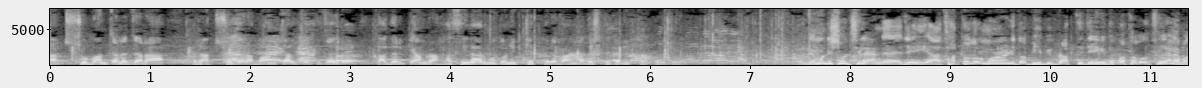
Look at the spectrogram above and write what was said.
রাকসু বাঞ্চালে যারা রাকসু যারা বাঞ্চাল করতে চাইবে, তাদেরকে আমরা হাসিনার মতো নিক্ষেপ করে বাংলাদেশ থেকে নিক্ষেপ করে দেবো। যেমনটি শুনছিলেন যে ছাত্রদল মনোনীত ভিপি প্রার্থী তিনি কিন্তু কথা বলছিলেন এবং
